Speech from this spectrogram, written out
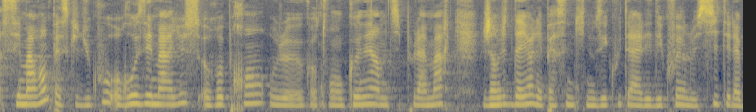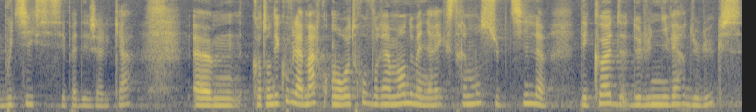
c'est marrant parce que du coup, Rosé Marius reprend, quand on connaît un petit peu la marque, j'invite d'ailleurs les personnes qui nous écoutent à aller découvrir le site et la boutique si ce n'est pas déjà le cas. Euh, quand on découvre la marque, on retrouve vraiment de manière extrêmement subtile des codes de l'univers du luxe.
